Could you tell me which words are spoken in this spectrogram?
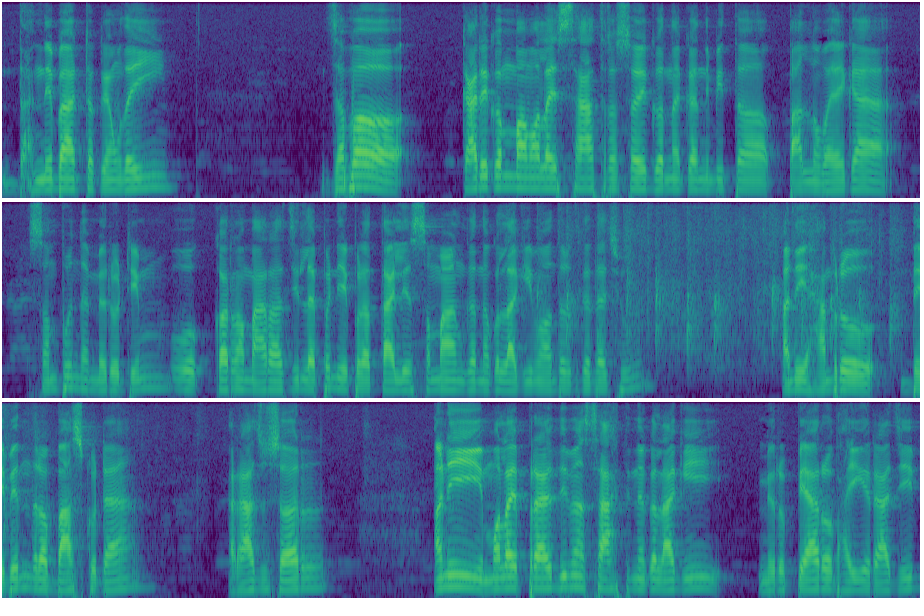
धन्यवाद टक्राउँदै जब कार्यक्रममा मलाई साथ र सहयोग गर्नका निमित्त पाल्नुभएका सम्पूर्ण मेरो टिम ओ कर्ण महाराजजीलाई पनि एकपल्ट ताली सम्मान गर्नको लागि म अनुरोध गर्दछु। अनि हाम्रो देवेन्द्र बास्कोटा राजु सर अनि मलाई प्राविधिकमा साथ दिनको लागि मेरो प्यारो भाइ राजीव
